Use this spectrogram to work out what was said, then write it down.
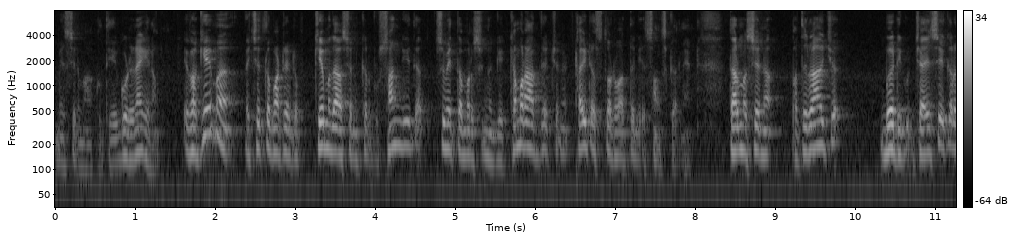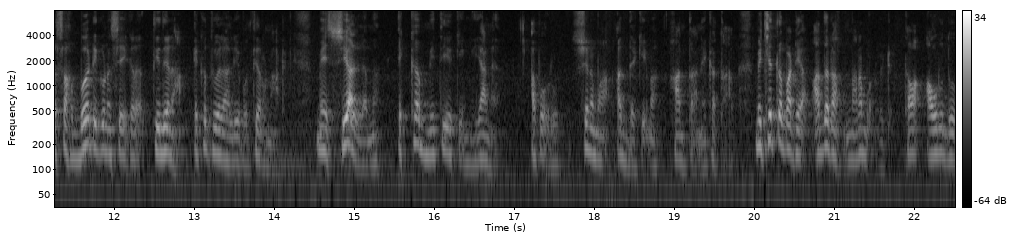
මේ සිනමාකෘතිය ගොඩ නැගෙනවා. ඒ වගේම මේ චිත්‍රපටයට කියමදාසන් කරපු සංගීතයත් සුමිත් අමරසිංහගේ කැමරාධ්‍යක්ෂණ ටයිටස් තොටවත්තගේ සංස්කරණයන්. ධර්මසේන පතිරාජ බර්ටි ජයසේකර සහ බර්ටි ගුණසේකර තිදෙනා එකතු වෙලා ලියපු තිරනාටක. මේ සියල්ලම එක මිතියකින් යන අපූරු සිනමා අත්දැකීම හන්තානය කතාව. මේ චිත්‍රපටය අදටත් නරඹන විට තව අවුරුදු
